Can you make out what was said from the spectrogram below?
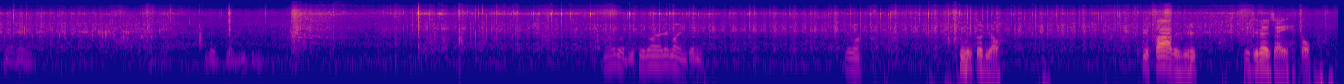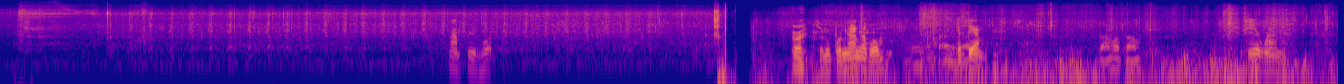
เดี๋ยวได้เริ่มปวดนิดนึงไม่โดดดีคือก็ได้ลอยตัวนี้เดี๋ยววะนี่ตัวเดียวที่ต้าเลยที่ที่ได้ใส่ตก น้ำตื้นพวดเออสรุปผลงานครับผมทำตายจะแต้มสามครับสามเที่ยงมานะ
